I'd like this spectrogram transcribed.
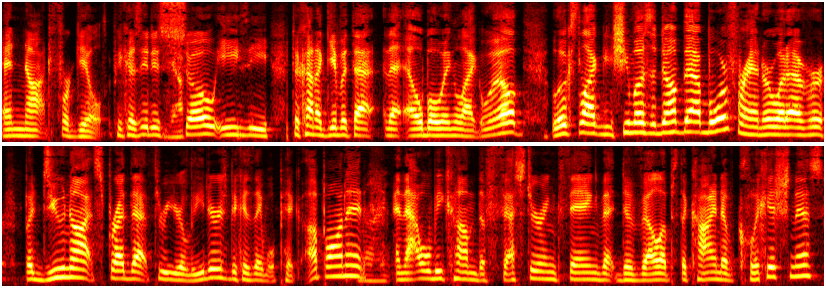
and not for guilt. Because it is so easy to kind of give it that that elbowing like, well, looks like she must have dumped that boyfriend or whatever, but do not spread that through your leaders because they will pick up on it and that will become the festering thing that develops the kind of cliquishness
